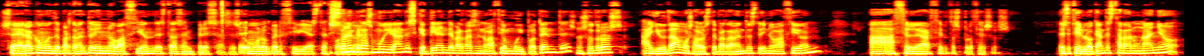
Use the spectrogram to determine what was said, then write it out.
O sea, era como el departamento de innovación de estas empresas. Es como lo percibía este fondo. Son empresas muy grandes que tienen departamentos de innovación muy potentes. Nosotros ayudamos a los departamentos de innovación a acelerar ciertos procesos. Es decir, lo que antes tardan un año,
